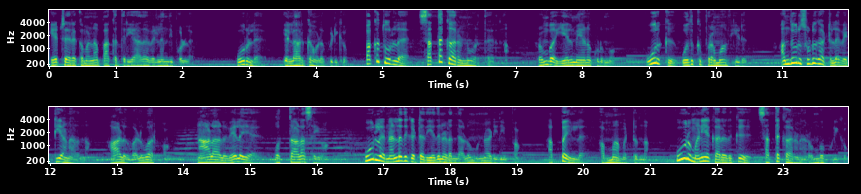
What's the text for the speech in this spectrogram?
ஏற்ற இறக்கமெல்லாம் பார்க்க தெரியாத வெள்ளந்தி போல. ஊர்ல எல்லாருக்கும் அவளை பிடிக்கும். பக்கத்தூர்ல சத்தக்காரன் ஒருத்தர் இருந்தான். ரொம்ப ஏழ்மையான குடும்பம். ஊருக்கு ஒதுக்குப்புறமா வீடு. அந்த ஊர் சுடுகாட்டுல வெட்டியானா இருந்தான். ஆளு வலுவா இருப்பான். நாலாளு வேலைய ஒத்தாளா செய்வான். ஊர்ல நல்லது கெட்டது எது நடந்தாலும் முன்னாடி நிற்பான். அப்ப இல்ல அம்மா மட்டும்தான். ஊர் மணியக்காரருக்கு சத்தக்காரனை ரொம்ப பிடிக்கும்.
